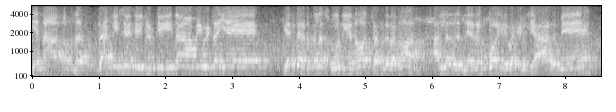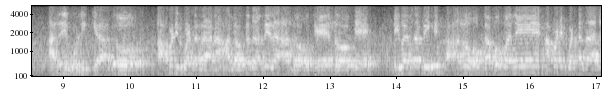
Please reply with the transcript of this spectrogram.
ஆகும்னா, விஷயே. எந்த இடத்துல சூரியனோ சந்திரனோ அல்லது நெருப்போ இவைகள் யாருமே அதை ஒழிக்காதோ? அப்படிப்பட்டதான ஆலோகத்தை வந்து ஆலோகே லோகே நிவசதி ஆலோக புவனே. அப்படிப்பட்டதான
